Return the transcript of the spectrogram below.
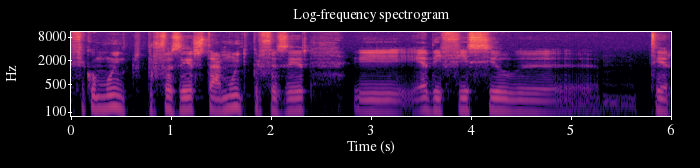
Ficou muito por fazer, está muito por fazer e é difícil ter,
